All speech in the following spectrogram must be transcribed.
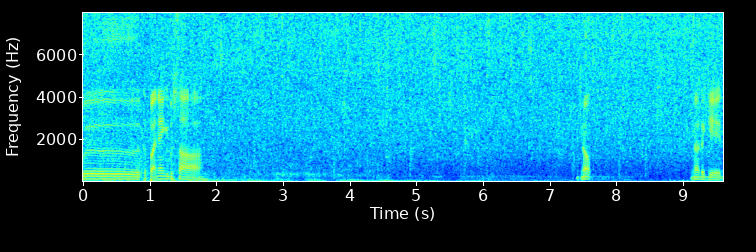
Be, tempat ni lagi besar. Nope. Not again.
